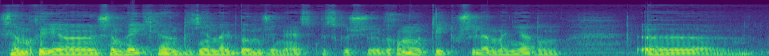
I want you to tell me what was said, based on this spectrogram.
J'aimerais euh, j'aimerais écrire un deuxième album jeunesse parce que j'ai vraiment été touché la manière dont euh, on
